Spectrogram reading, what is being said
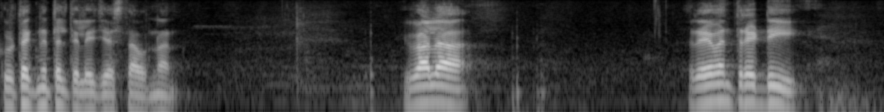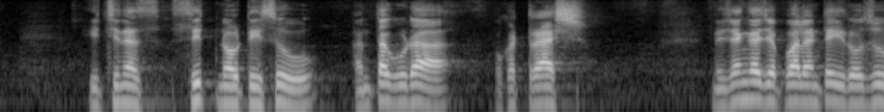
కృతజ్ఞతలు తెలియజేస్తూ ఉన్నాను. ఇవాళ రేవంత్ రెడ్డి ఇచ్చిన సిట్ నోటీసు అంతా కూడా ఒక ట్రాష్. నిజంగా చెప్పాలంటే ఈరోజు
